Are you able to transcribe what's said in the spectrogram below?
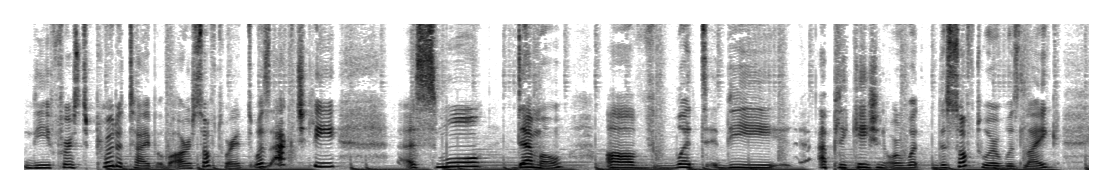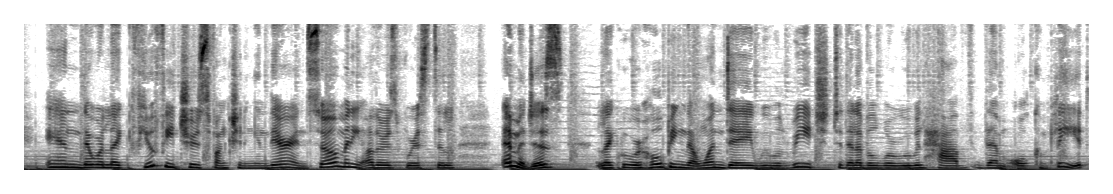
the first prototype of our software. It was actually a small demo of what the application or what the software was like. And there were like few features functioning in there and so many others were still images. Like we were hoping that one day we will reach to the level where we will have them all complete.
